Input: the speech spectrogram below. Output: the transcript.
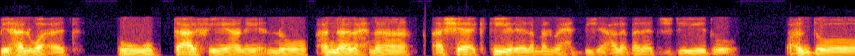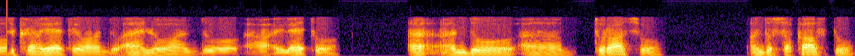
بهالوقت وبتعرفي يعني إنه عندنا نحن أشياء كثيره لما الواحد بيجي على بلد جديد و... وعنده ذكرياته وعنده أهله وعنده عائلاته عنده آه تراثه عنده ثقافته.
